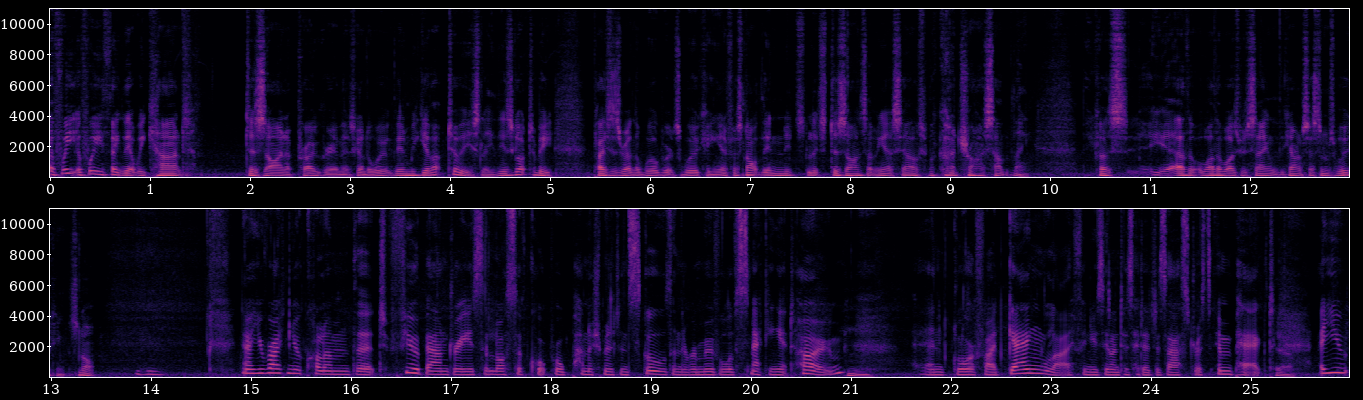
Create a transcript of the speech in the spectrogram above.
if we if we think that we can't design a program that's going to work, then we give up too easily. There's got to be places around the world where it's working, and if it's not, then let's, let's design something ourselves. We've got to try something, because yeah, otherwise we're saying that the current system's working. It's not. Mm-hmm. Now, you write in your column that fewer boundaries, the loss of corporal punishment in schools, and the removal of smacking at home. Mm and glorified gang life in New Zealand has had a disastrous impact. Yeah. Are you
